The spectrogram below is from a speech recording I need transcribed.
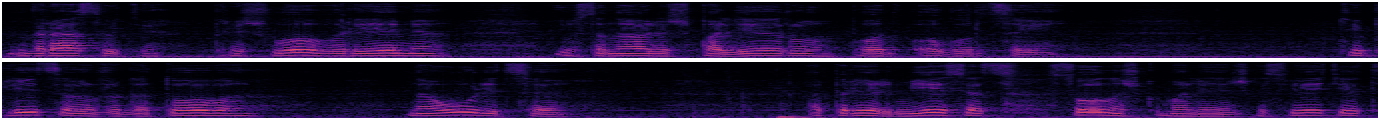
Здравствуйте! Пришло время устанавливать шпалеру под огурцы. Теплица уже готова. На улице апрель месяц, солнышко маленечко светит.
